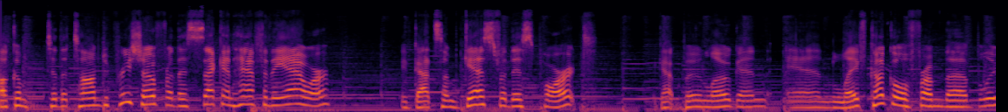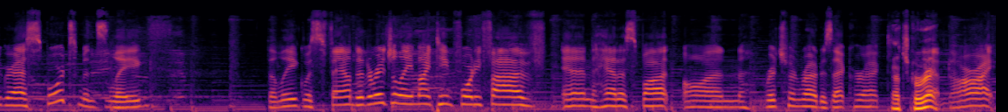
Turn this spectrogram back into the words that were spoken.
Welcome to the Tom Dupree Show for the second half of the hour. We've got some guests for this part. We got Boone Logan and Leif Kunkel from the Bluegrass Sportsman's League. The league was founded originally in 1945 and had a spot on Richmond Road. Is that correct? That's correct. All right.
